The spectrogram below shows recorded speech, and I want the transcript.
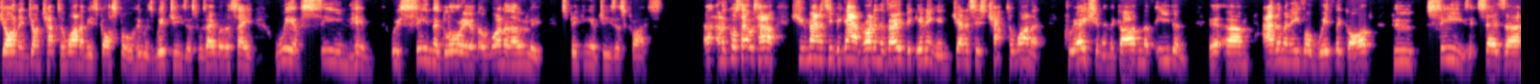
John, in John chapter 1 of his gospel, who was with Jesus, was able to say, We have seen him. We've seen the glory of the one and only, speaking of Jesus Christ. And of course, that was how humanity began, right in the very beginning in Genesis chapter 1 at creation in the Garden of Eden. Um, Adam and Eve were with the God who sees. It says uh,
